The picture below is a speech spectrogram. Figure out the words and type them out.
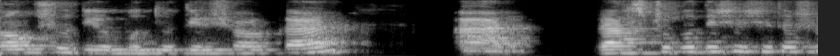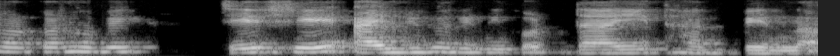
সংসদীয় পদ্ধতির সরকার। আর রাষ্ট্রপতি শাসিত সরকার হবে যে সে আইন বিভাগের নিকট দায়ী থাকবে না।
